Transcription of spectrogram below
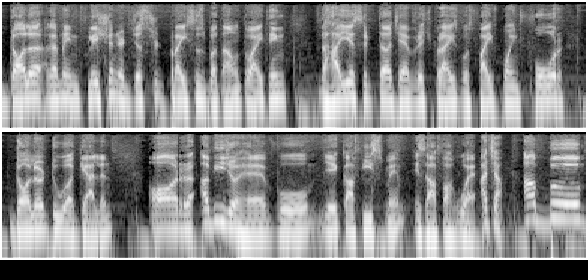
डॉलर अगर मैं इन्फ्लेशन एडजस्टेड प्राइसेस बताऊँ तो I think the highest it touch average price was 5.4 dollar to a gallon और अभी जो है, वो ये काफ़ी इसमें इजाफा हुआ है। अच्छा अब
